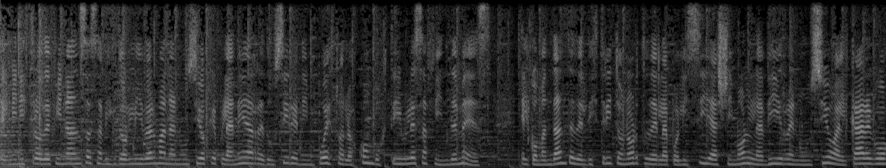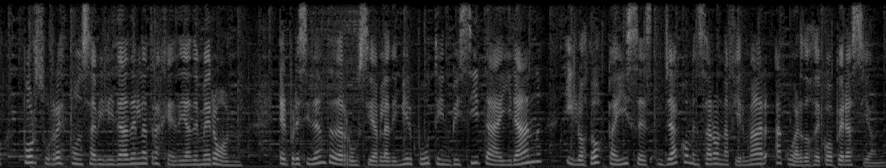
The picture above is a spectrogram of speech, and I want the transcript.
El ministro de Finanzas, Avigdor Lieberman, anunció que planea reducir el impuesto a los combustibles a fin de mes. El comandante del Distrito Norte de la Policía, Shimon Laví, renunció al cargo por su responsabilidad en la tragedia de Merón. El presidente de Rusia, Vladimir Putin, visita a Irán y los dos países ya comenzaron a firmar acuerdos de cooperación.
